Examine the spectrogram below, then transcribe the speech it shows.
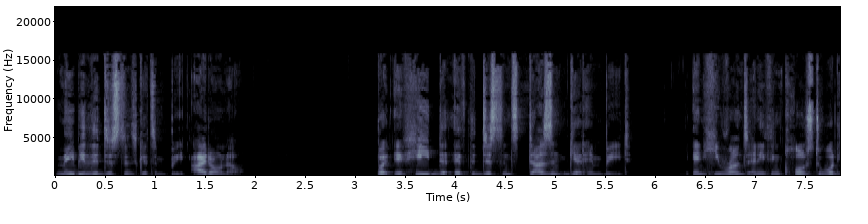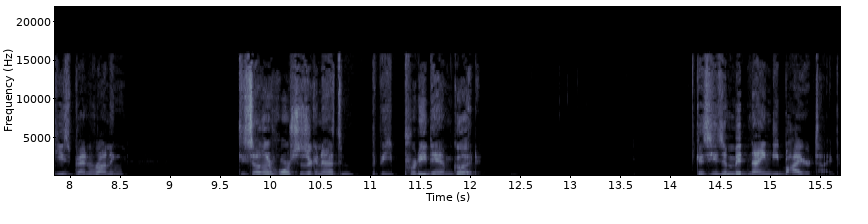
maybe the distance gets him beat. I don't know. But if he if the distance doesn't get him beat, and he runs anything close to what he's been running, these other horses are going to have to be pretty damn good. Because he's a mid 90 Beyer type.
